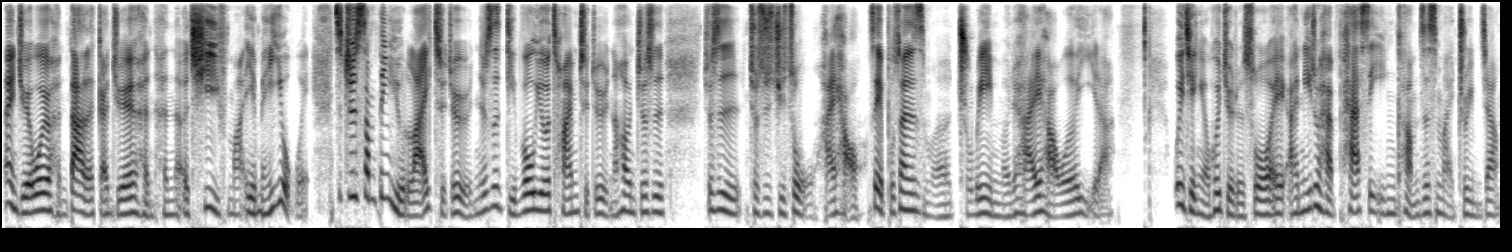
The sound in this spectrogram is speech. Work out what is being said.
那你觉得我有很大的感觉很很 achieve 吗？也没有诶、这就是 something you like to do，你就是 devote your time to do，然后你就是就是就是去做，还好，这也不算是什么 dream，我觉得还好而已啦。我以前也会觉得说，哎，I need to have passive income，这是 my dream，这样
